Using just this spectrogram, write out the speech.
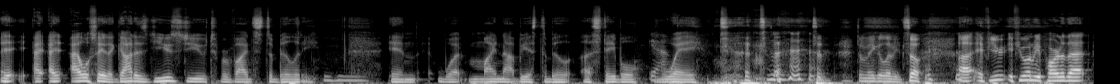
I, I, I will say that God has used you to provide stability in what might not be a, stabil, a stable Yeah. way to, to, to, to make a living. So, uh, if you if you want to be part of that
